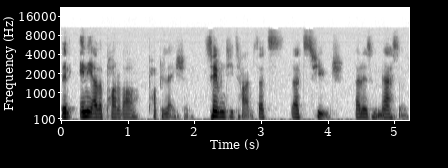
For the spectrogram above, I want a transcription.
than any other part of our population. 70 times. That's that's huge. That is massive.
